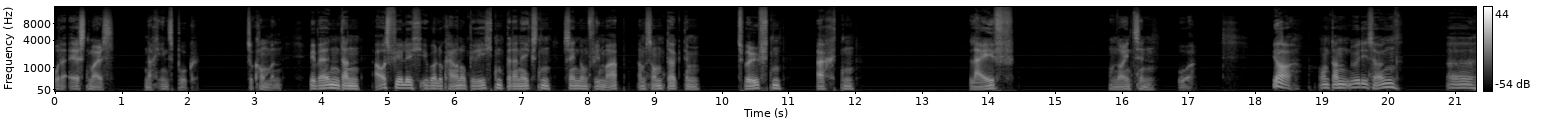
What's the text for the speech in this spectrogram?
oder erstmals nach Innsbruck zu kommen. Wir werden dann ausführlich über Locarno berichten bei der nächsten Sendung Film ab am Sonntag, dem 12.08. live um 19 Uhr. Ja, und dann würde ich sagen, äh,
